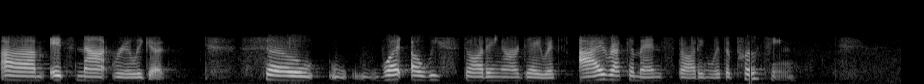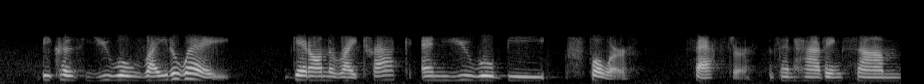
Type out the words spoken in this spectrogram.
um, it's not really good. So, what are we starting our day with? I recommend starting with a protein because you will right away get on the right track and you will be fuller faster than having some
